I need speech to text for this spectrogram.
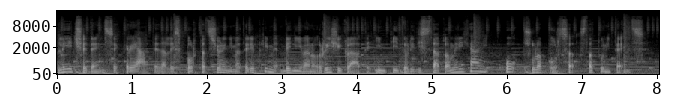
Le eccedenze create dalle esportazioni di materie prime venivano riciclate in titoli di Stato americani o sulla borsa statunitense.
